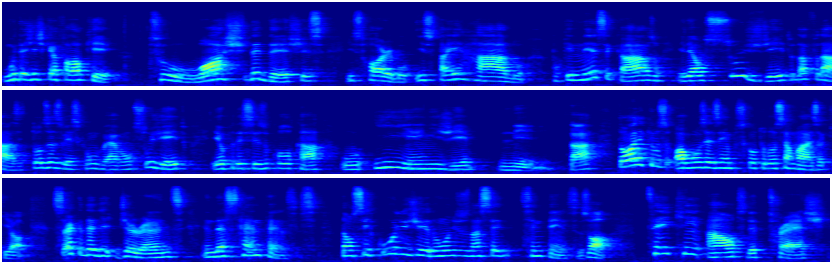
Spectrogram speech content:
muita gente quer falar o quê? To wash the dishes is horrible. Isso está errado, porque nesse caso ele é o sujeito da frase. Todas as vezes que um verbo é um sujeito, eu preciso colocar o ing nele, tá? Então olha aqui os, alguns exemplos que eu trouxe a mais aqui, ó. Circle the gerunds in the sentences. Então circule os gerúndios nas sentenças, ó. Taking out the trash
